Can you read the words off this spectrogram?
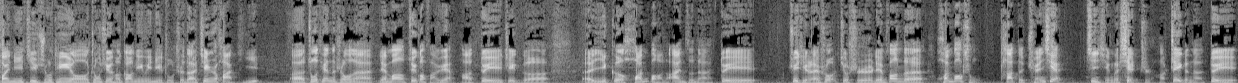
欢迎您继续收听由中讯和高宁为您主持的今日话题。呃，昨天的时候呢，联邦最高法院啊，对这个呃一个环保的案子呢，对具体来说就是联邦的环保署它的权限进行了限制啊。这个呢，对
